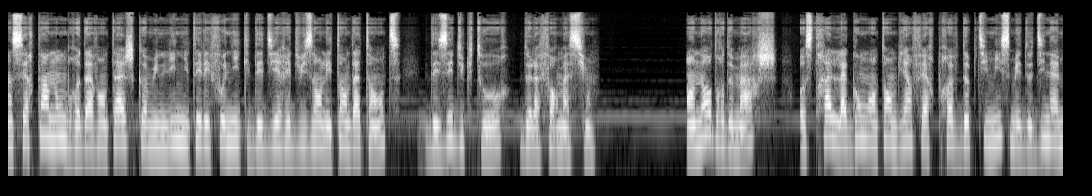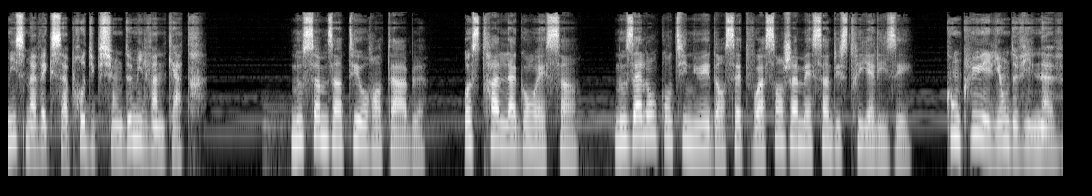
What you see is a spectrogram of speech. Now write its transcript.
un certain nombre d'avantages comme une ligne téléphonique dédiée réduisant les temps d'attente, des éductours, de la formation. En ordre de marche, Austral Lagon entend bien faire preuve d'optimisme et de dynamisme avec sa production 2024. Nous sommes un théo rentable. Austral Lagon est sain. Nous allons continuer dans cette voie sans jamais s'industrialiser. Conclut Elion de Villeneuve.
